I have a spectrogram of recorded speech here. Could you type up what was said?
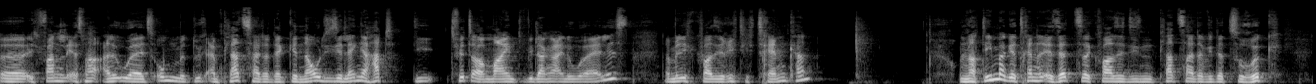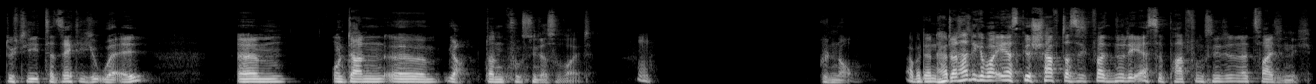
äh, ich wandle erstmal alle URLs um mit, durch einen Platzhalter, der genau diese Länge hat, die Twitter meint, wie lange eine URL ist, damit ich quasi richtig trennen kann. Und nachdem er getrennt hat, ersetzt er quasi diesen Platzhalter wieder zurück durch die tatsächliche URL. Ähm, und dann, äh, ja, dann funktioniert das soweit. Hm. Genau. Aber dann hat. Dann hatte ich aber erst geschafft, dass ich quasi nur der erste Part funktioniert und der zweite nicht.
